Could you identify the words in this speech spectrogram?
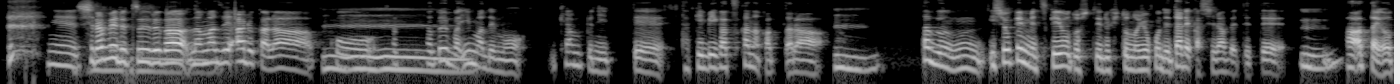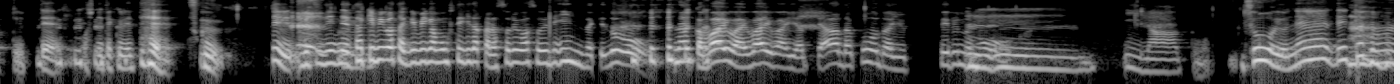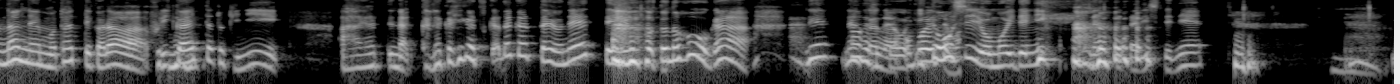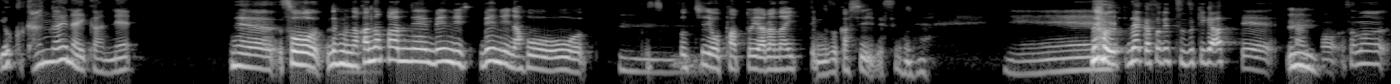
ね、調べるツールが生地あるからこう例えば今でもキャンプに行って焚き火がつかなかったらうん。多分一生懸命つけようとしてる人の横で誰か調べててうん「ああったよ」って言って 教えてくれてつく。し別にねうん。焚き火は焚き火が目的だからそれはそれでいいんだけどなんかワイワイワイワイやってああだこうだ言ってるのもうんいいなと思って。そうよね。で多分 何年も経ってから振り返った時にああやってなかなか火がつかなかったよねっていうことの方がね なんかこう覚えてます愛おしい思い出になってたりしてね、うんよく考えないかんね。ねえそうでもなかなかね便利便利な方をうんそっちをパッとやらないって難しいですよね。ねでもなんかそれ続きがあって、うん。あのその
